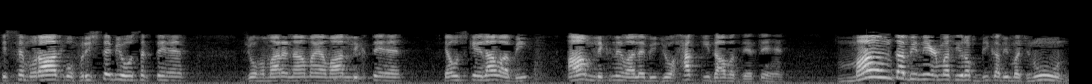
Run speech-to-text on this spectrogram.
اس سے مراد وہ فرشتے بھی ہو سکتے ہیں جو ہمارے نام اعمال لکھتے ہیں، یا اس کے علاوہ بھی عام لکھنے والے بھی جو حق کی دعوت دیتے ہیں۔ مانتا بھی نعمت ربی کا بھی مجنون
